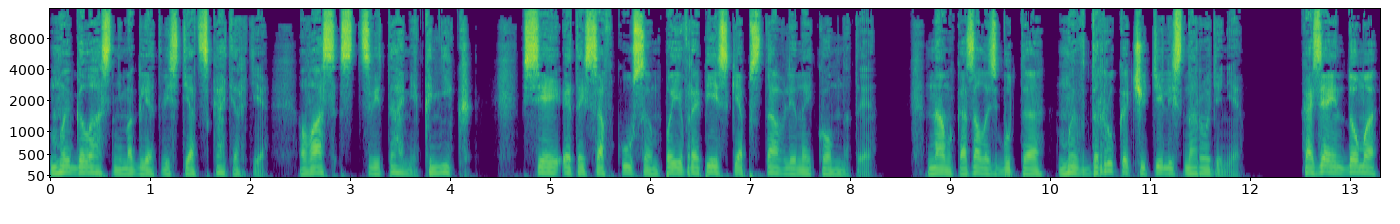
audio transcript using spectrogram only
Мы глаз не могли отвести от скатерти, вас с цветами, книг, всей этой со вкусом по-европейски обставленной комнаты. Нам казалось, будто мы вдруг очутились на родине. Хозяин дома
